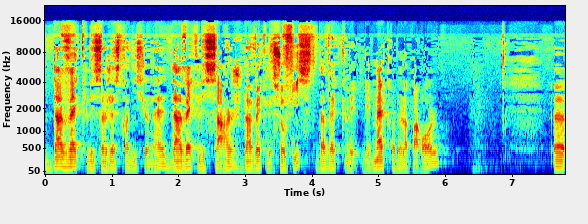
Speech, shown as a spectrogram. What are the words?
d'avec les sagesses traditionnelles, d'avec les sages, d'avec les sophistes, d'avec les, maîtres de la parole. Euh,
